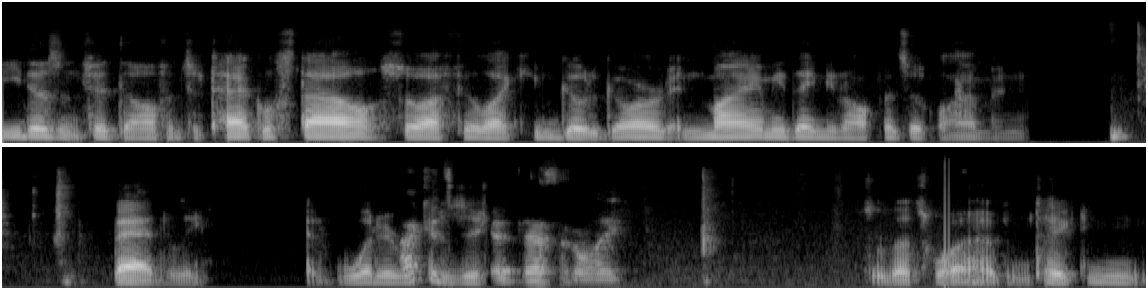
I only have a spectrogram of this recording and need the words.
he doesn't fit the offensive tackle style. So I feel like he can go to guard. And Miami, they need an offensive lineman badly at whatever position. it, definitely. So that's why I have them taking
